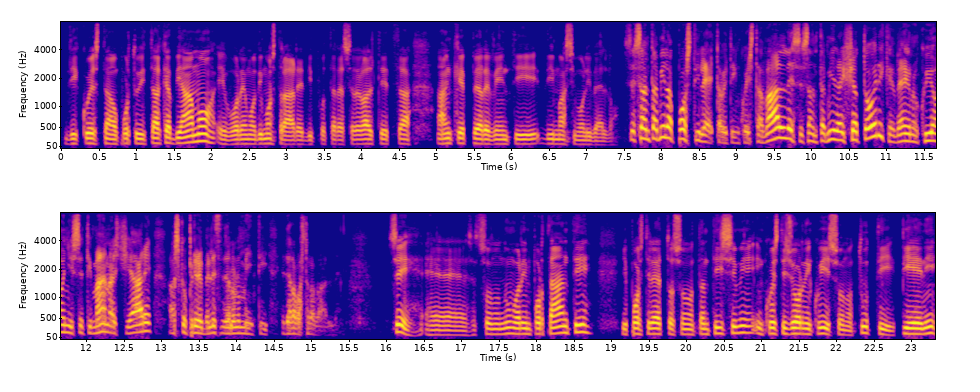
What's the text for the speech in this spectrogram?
di questa opportunità che abbiamo e vorremmo dimostrare di poter essere all'altezza anche per eventi di massimo livello. 60.000 posti letto avete in questa valle, 60.000 sciatori che vengono qui ogni settimana a sciare a scoprire le bellezze Lomiti e della vostra valle. Sì, eh, sono numeri importanti, i posti letto sono tantissimi, in questi giorni qui sono tutti pieni,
